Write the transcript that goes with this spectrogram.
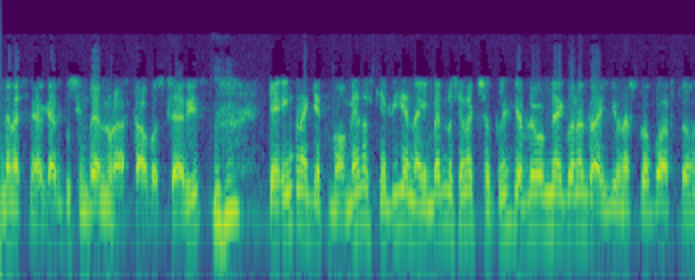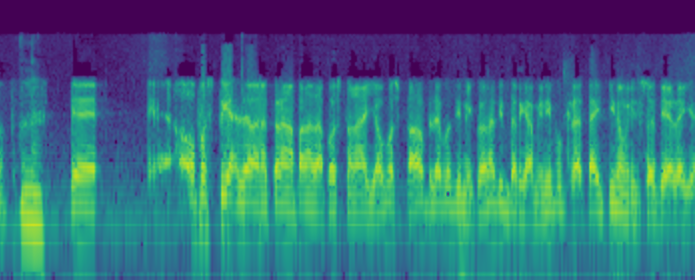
με ένα συνεργάτη που συμβαίνουν αυτά, όπως ξέρεις. Mm-hmm. Και ήμουν και θυμωμένος και πήγαινα να μπαίνω σε ένα ξοπλί και βλέπω μια εικόνα του Αγίου, να σου το πω αυτό. Mm-hmm. Και Όπως πήγα, λέω τώρα να πάω να τα πω στον Άγιο, όπως πάω, βλέπω την εικόνα, την περγαμηνή που κρατάει, τι νομίζω ότι έλεγε.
